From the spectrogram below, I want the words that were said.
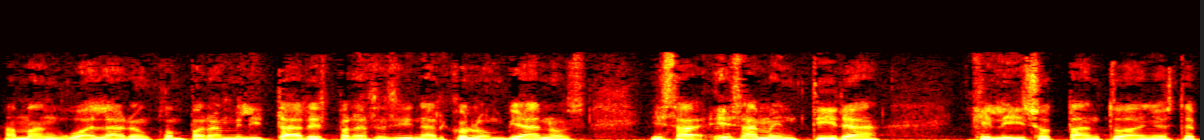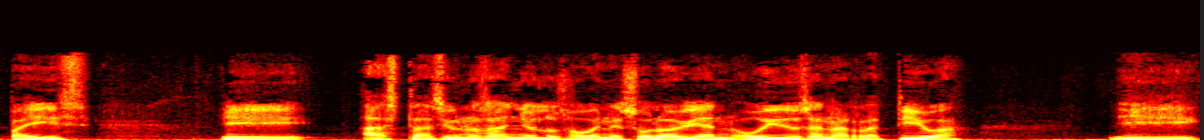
amangualaron con paramilitares para asesinar colombianos. Esa, esa mentira que le hizo tanto daño a este país. Eh, hasta hace unos años los jóvenes solo habían oído esa narrativa, eh,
